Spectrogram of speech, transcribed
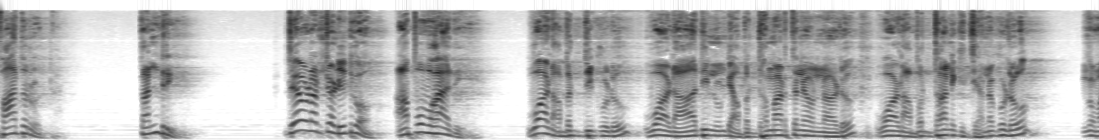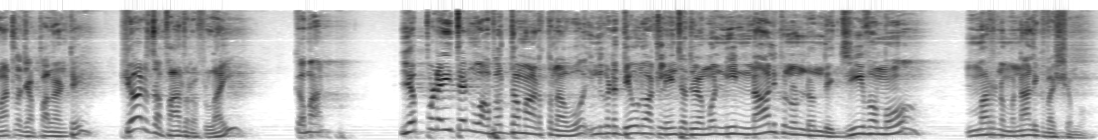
fatherhood తండ్రి. దేవుడు అంటాడు ఇదిగో అపవాది వాడు అబద్ధికుడు వాడు ఆది నుండి అబద్ధమాడుతూనే ఉన్నాడు వాడు అబద్ధానికి జనకుడు. ఇంకో మాటలో చెప్పాలంటే here is the father of life come on ఎప్పుడైతే నువ్వు అబద్ధం ఆడుతున్నావో ఎందుకంటే దేవుడు వాటిలో ఏం చదివామో నీ నాలుక నుండి ఉంది జీవము మరణము నాలుక వశము.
